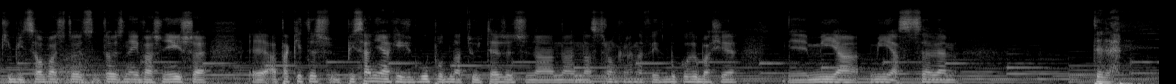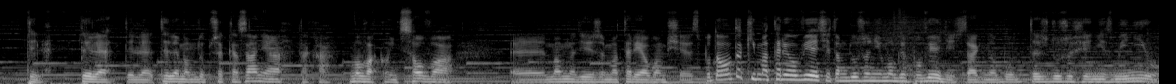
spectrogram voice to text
kibicować, to jest, to jest najważniejsze. Yy, A takie też pisanie jakichś głupot na Twitterze czy na, na, na stronkach na Facebooku chyba się yy, mija, mija z celem. Tyle, tyle, tyle, tyle, tyle mam do przekazania. Taka mowa końcowa. Mam nadzieję, że materiał Wam się spodobał. Taki materiał, wiecie, tam dużo nie mogę powiedzieć, tak? No bo też dużo się nie zmieniło.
